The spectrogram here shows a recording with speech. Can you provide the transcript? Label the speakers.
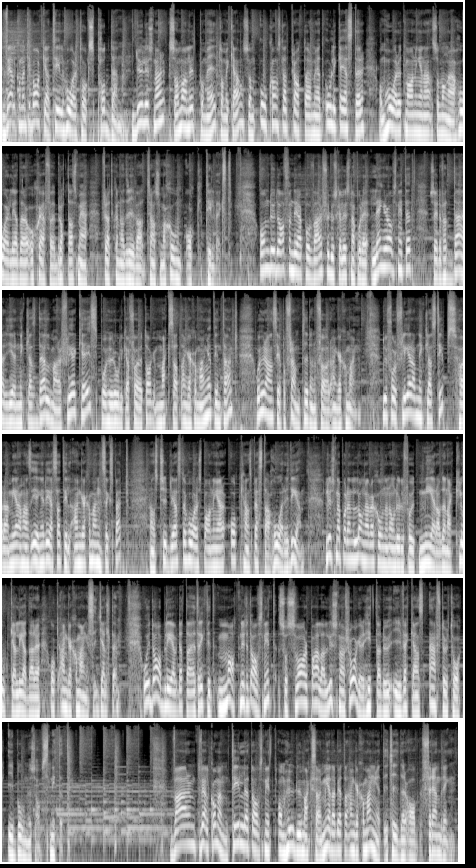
Speaker 1: Välkommen tillbaka till HR-talks-podden. Du lyssnar som vanligt på mig, Tommy Kau, som okonstlat pratar med olika gäster om HR-utmaningarna som många HR-ledare och chefer brottas med för att kunna driva transformation och tillväxt. Om du idag funderar på varför du ska lyssna på det längre avsnittet så är det för att där ger Niklas Dellmar fler case på hur olika företag maxat engagemanget internt och hur han ser på framtiden för engagemang. Du får fler av Niklas tips, höra mer om hans egen resa till engagemangsexpert, hans tydligaste HR-spaningar och hans bästa HR-idé. Lyssna på den långa versionen om du vill få ut mer av denna kloka ledare och engagemangshjälte. Och idag blev detta ett riktigt matnyttigt avsnitt, så svar på alla lyssnarfrågor hittar du i veckans aftertalk i bonusavsnittet. Varmt välkommen till ett avsnitt om hur du maxar medarbetarengagemanget i tider av förändring.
